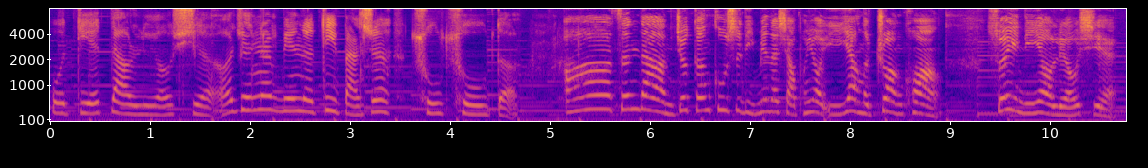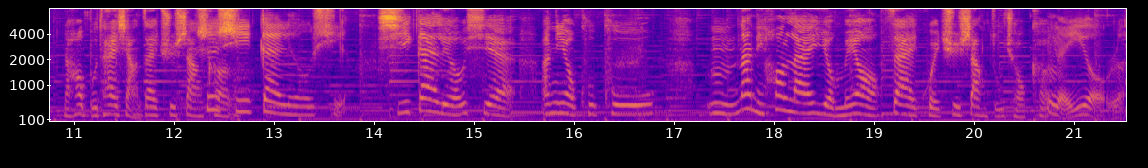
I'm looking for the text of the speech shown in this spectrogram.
我跌倒流血，而且那边的地板是粗粗的。啊、哦，真的，你就跟故事里面的小朋友一样的状况，所以你有流血，然后不太想再去上课。是膝盖流血，膝盖流血啊，你有哭哭。嗯，那你后来有没有再回去上足球课？没有了，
